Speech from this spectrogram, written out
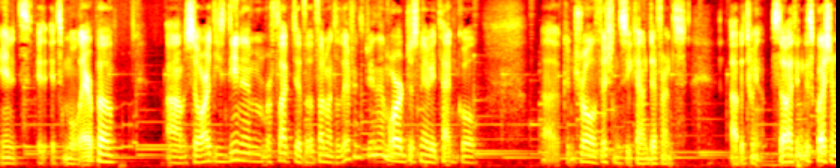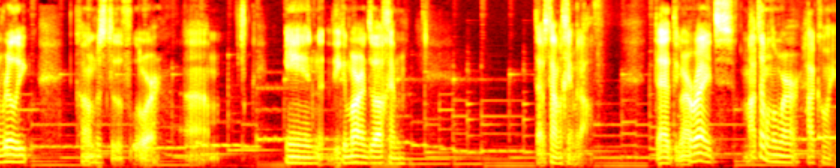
and it's it, it's Mul Erpo. Um, so are these dinim reflective of fundamental difference between them, or just maybe a technical uh, control efficiency kind of difference uh, between them? So I think this question really comes to the floor um, in the Gemara in Zvachim. That was Tamachem Alf. That the Gemara writes, Matam Lomar HaKoin.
